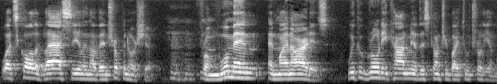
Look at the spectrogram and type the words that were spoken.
what's called a glass ceiling of entrepreneurship from women and minorities, we could grow the economy of this country by $2 trillion.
